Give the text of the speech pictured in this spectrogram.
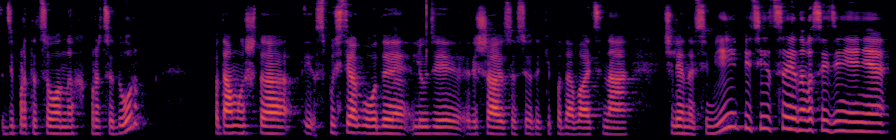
депортационных процедур, потому что спустя годы люди решаются все-таки подавать на членов семьи петиции на воссоединение,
